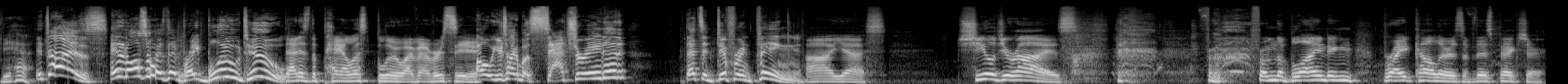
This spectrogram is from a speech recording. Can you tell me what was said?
Yeah. It does. And it also has that bright blue too. that is the palest blue I've ever seen. oh, you're talking about saturated? That's a different thing. Ah, yes. Shield your eyes from, from the blinding bright colors of this picture.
